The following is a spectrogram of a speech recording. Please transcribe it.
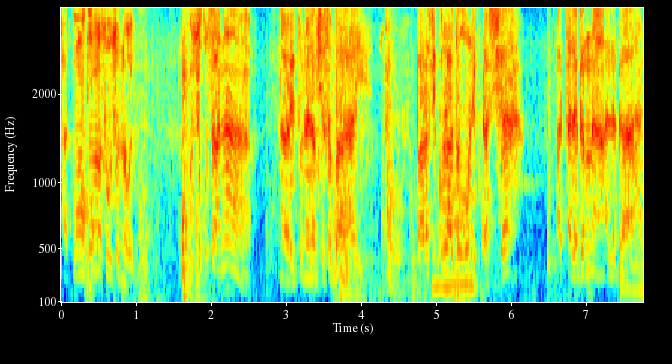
At kung ako masusunod, gusto ko sana narito na lang siya sa bahay. Para sigurado kong ligtas siya. At talagang naaalagaan.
